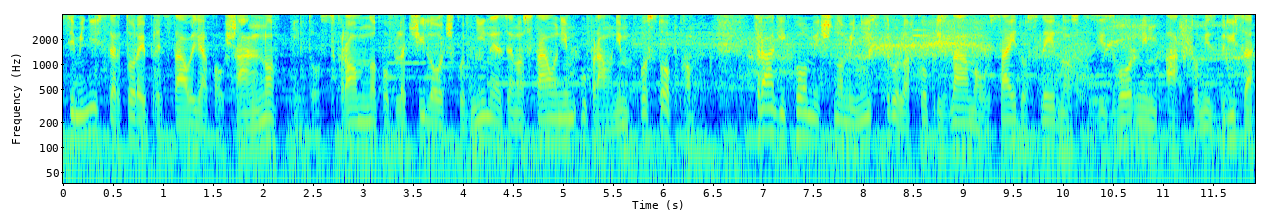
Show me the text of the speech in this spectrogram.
si minister torej predstavlja pavšalno in to skromno poplačilo odškodnine z enostavnim upravnim postopkom. Tragi komično ministru lahko priznamo vsaj doslednost z izvornim aktom izbrisa,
